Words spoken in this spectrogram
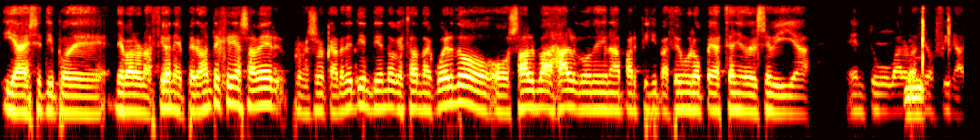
Y a ese tipo de, de valoraciones. Pero antes quería saber, profesor Cardetti, entiendo que estás de acuerdo o, o salvas algo de la participación europea este año del Sevilla en tu valoración final.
